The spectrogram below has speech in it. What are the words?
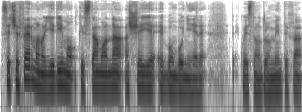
se ci fermano gli dimo che stiamo a na a sceglie e bomboniere. Beh, questo naturalmente fa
